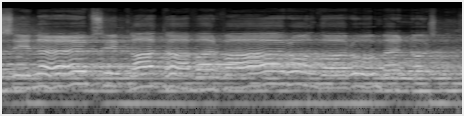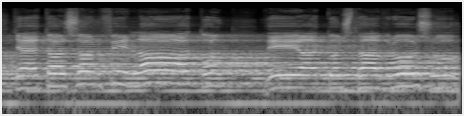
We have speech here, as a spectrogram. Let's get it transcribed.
Της βασιλεύση κατά βαρβάρων δωρούμενος και τόσων φυλάτων δια του σταυρού σου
